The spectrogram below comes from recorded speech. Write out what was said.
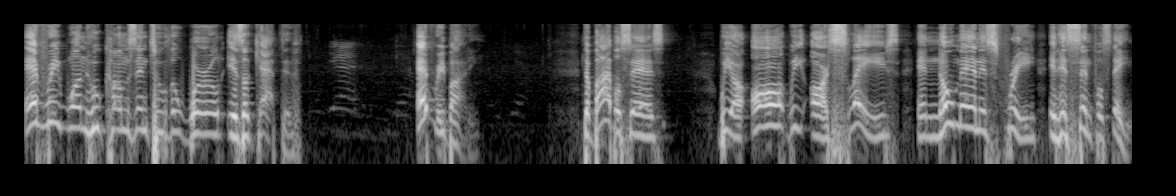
Everyone who comes into the world is a captive. Everybody. The Bible says we are all we are slaves and no man is free in his sinful state.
